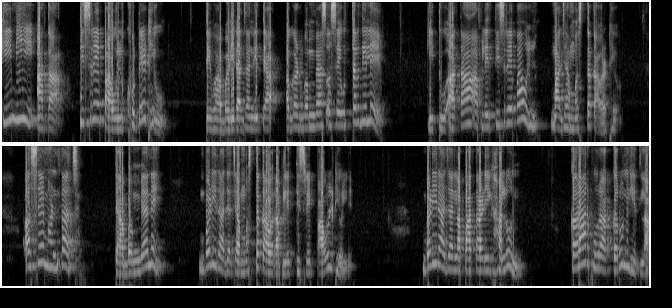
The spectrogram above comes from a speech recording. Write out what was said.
की मी आता तिसरे पाऊल खोटे ठेवू? तेव्हा बळीराजाने त्या अगडबंब्यास असे उत्तर दिले की तू आता आपले तिसरे पाऊल माझ्या मस्तकावर ठेव. असे म्हणताच त्या बंब्याने बळीराजाच्या मस्तकावर आपले तिसरे पाऊल ठेवले. बळीराजाला पाताळी घालून करार पुरा करून घेतला.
